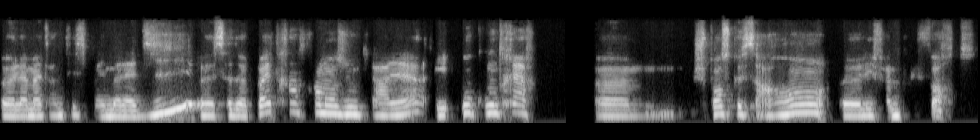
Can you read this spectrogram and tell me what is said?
la maternité, c'est pas une maladie. ça doit pas être un frein dans une carrière. Et au contraire, je pense que ça rend euh, les femmes plus fortes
